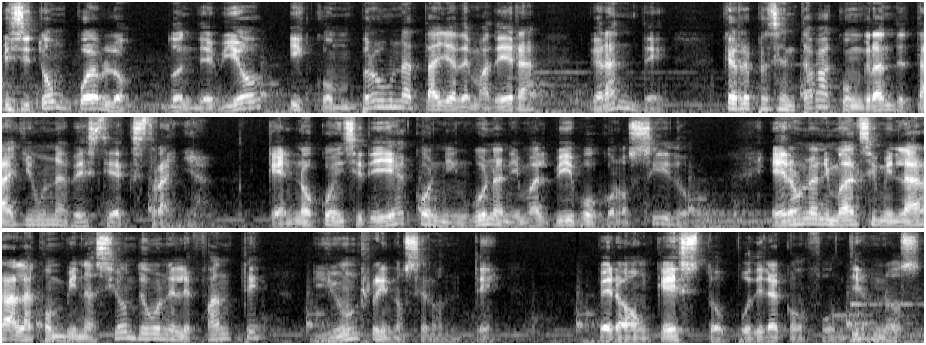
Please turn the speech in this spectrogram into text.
visitó un pueblo donde vio y compró una talla de madera grande que representaba con gran detalle una bestia extraña, que no coincidía con ningún animal vivo conocido. Era un animal similar a la combinación de un elefante y un rinoceronte. Pero aunque esto pudiera confundirnos,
